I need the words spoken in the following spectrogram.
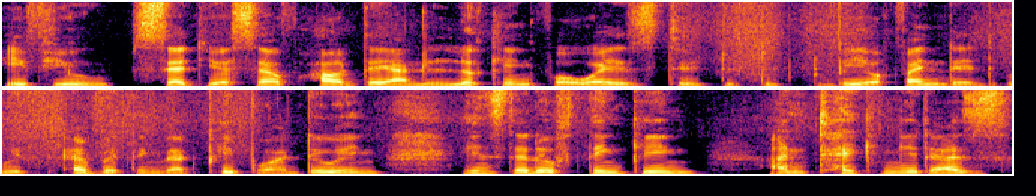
if you set yourself out there and looking for ways to, to, to be offended with everything that people are doing, instead of thinking and taking it as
